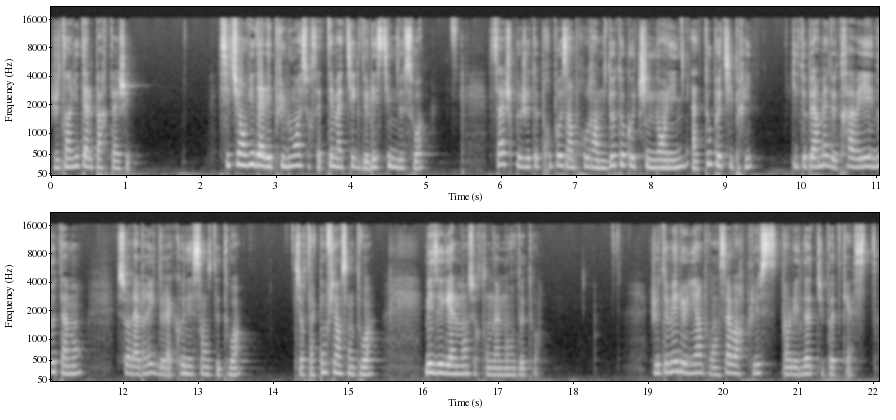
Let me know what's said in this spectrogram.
je t'invite à le partager. Si tu as envie d'aller plus loin sur cette thématique de l'estime de soi, sache que je te propose un programme d'auto-coaching en ligne à tout petit prix qui te permet de travailler notamment sur la brique de la connaissance de toi, sur ta confiance en toi, mais également sur ton amour de toi. Je te mets le lien pour en savoir plus dans les notes du podcast.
